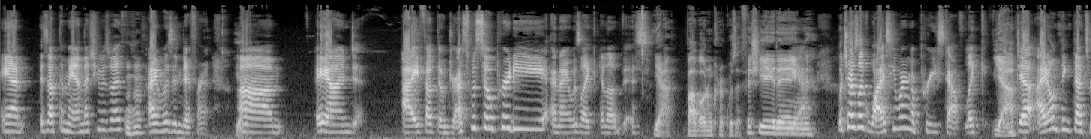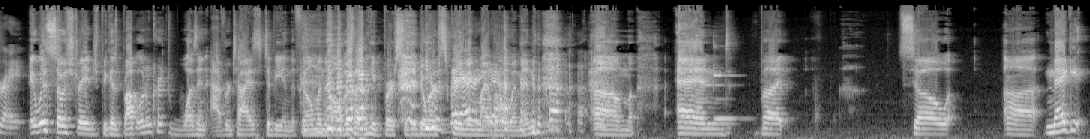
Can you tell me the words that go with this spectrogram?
And is that the man that she was with? Mhm. I was indifferent. Yeah. Um, and I thought the dress was so pretty, and I was like, I love this. Yeah, Bob Odenkirk was officiating. Yeah. Which I was like, why is he wearing a priest outfit? Like, Yeah. i don't think that's right. It was so strange because Bob Odenkirk wasn't advertised to be in the film, and then all of a sudden he burst through the door screaming there, "My yeah. Little Women." um, and but so uh, Meg,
